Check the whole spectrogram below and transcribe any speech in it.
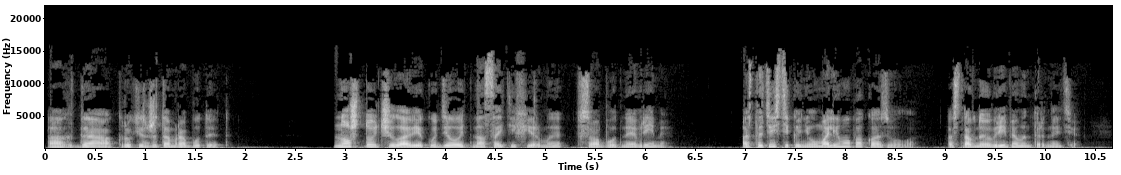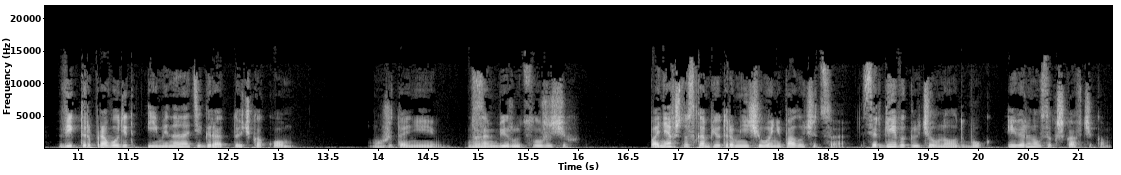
Ах да, Крохин же там работает. Но что человеку делать на сайте фирмы в свободное время? А статистика неумолимо показывала. Основное время в интернете Виктор проводит именно на tigrad.com. Может, они зомбируют служащих? Поняв, что с компьютером ничего не получится, Сергей выключил ноутбук и вернулся к шкафчикам.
